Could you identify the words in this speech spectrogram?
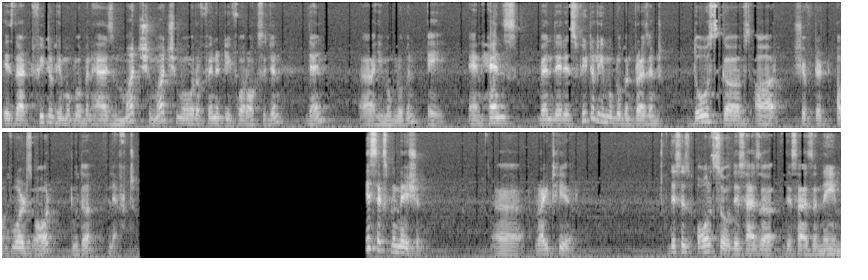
is that fetal hemoglobin has much, much more affinity for oxygen than uh, hemoglobin A. And hence, when there is fetal hemoglobin present, those curves are shifted upwards or to the left. This explanation uh, right here this is also this has a this has a name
